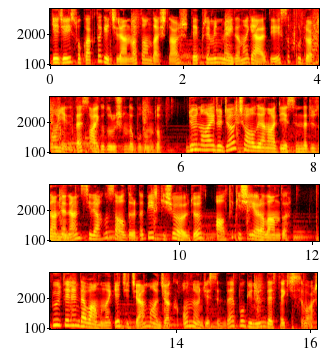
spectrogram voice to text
Geceyi sokakta geçiren vatandaşlar depremin meydana geldiği 04.17'de saygı duruşunda bulundu. Dün ayrıca Çağlayan Adliyesi'nde düzenlenen silahlı saldırıda bir kişi öldü, 6 kişi yaralandı. Bültenin devamına geçeceğim ancak onun öncesinde bugünün destekçisi var.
